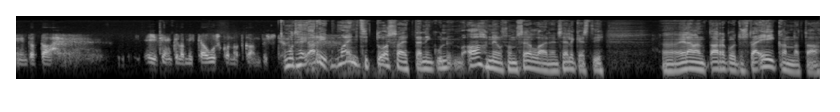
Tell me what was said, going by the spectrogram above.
niin tota, ei siihen kyllä mikään uskonnotkaan pysty. Mutta hei Ari, mainitsit tuossa, että niin kun ahneus on sellainen selkeästi elämän tarkoitusta ei kannata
